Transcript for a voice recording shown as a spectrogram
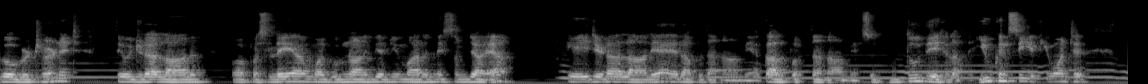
Go return it. ਤੇ ਉਹ ਜਿਹੜਾ ਲਾਲ ਵਾਪਸ ਲੈ ਆ ਗੁਰੂ ਨਾਨਕ ਦੇਵ ਜੀ ਮਹਾਰਾਜ ਨੇ ਸਮਝਾਇਆ ਕਿ ਜਿਹੜਾ ਲਾਲ ਆ ਇਹ ਰੱਬ ਦਾ ਨਾਮ ਆ ਕਾਲ ਪੁਰਖ ਦਾ ਨਾਮ ਆ ਸੋ ਤੂੰ ਦੇਖ ਲਾ you can see if you want to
